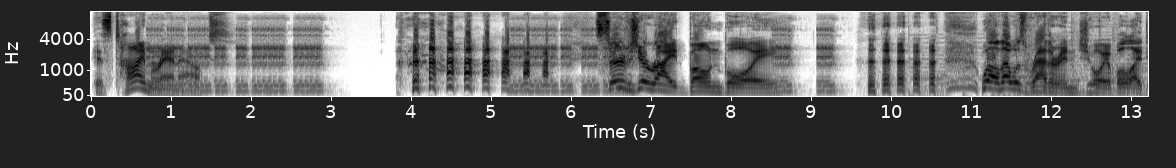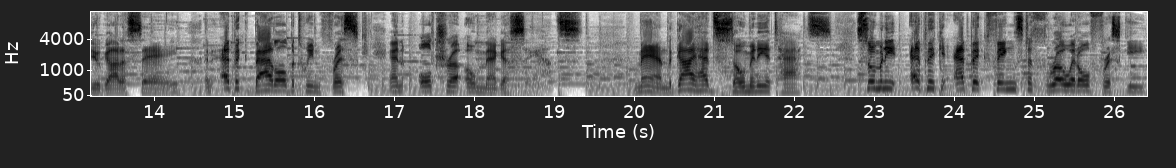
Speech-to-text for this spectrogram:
His time ran out. Serves you right, Bone Boy. well, that was rather enjoyable, I do gotta say. An epic battle between Frisk and Ultra Omega Sans. Man, the guy had so many attacks, so many epic, epic things to throw at old Frisky,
